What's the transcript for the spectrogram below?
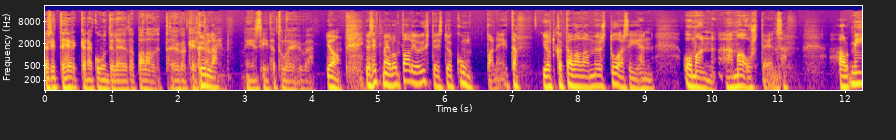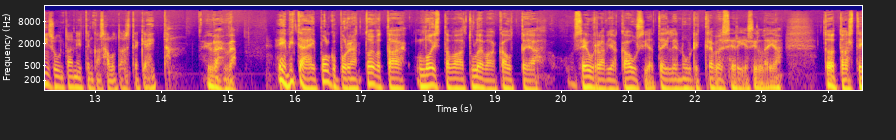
Ja sitten herkkänä kuuntelee tätä palautetta joka kerta. Kyllä. Niin, niin siitä tulee hyvä. Joo. Ja sitten meillä on paljon yhteistyökumppaneita, jotka tavallaan myös tuo siihen oman mausteensa. Mihin suuntaan niiden kanssa halutaan sitä kehittää? Hyvä, hyvä. Ei mitään, ei polkupurina toivottaa loistavaa tulevaa kautta ja seuraavia kausia teille Nordic Gravel Seriesillä ja toivottavasti,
